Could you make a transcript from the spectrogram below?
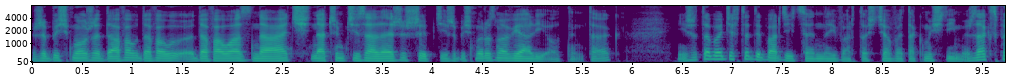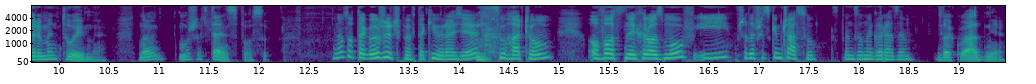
żebyś może dawał, dawał, dawała znać, na czym ci zależy szybciej, żebyśmy rozmawiali o tym, tak? I że to będzie wtedy bardziej cenne i wartościowe, tak myślimy. Zaeksperymentujmy. No, może w ten sposób. No to tego życzmy w takim razie słuchaczom. Owocnych rozmów i przede wszystkim czasu spędzonego razem. Dokładnie.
